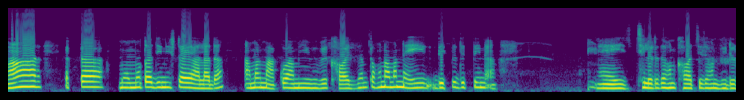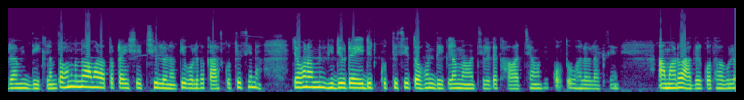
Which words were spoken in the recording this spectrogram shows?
মার একটা মমতা জিনিসটাই আলাদা। আমার মাকেও আমি এইভাবে খাওয়াই দিতাম, তখন আমার না এই দেখতে দেখতেই না এই ছেলেটা যখন খাওয়াচ্ছে, যখন ভিডিওটা আমি দেখলাম, তখন কিন্তু আমার অতটা এসে ছিল না। কি বলে তো কাজ করতেছি না। যখন আমি ভিডিওটা এডিট করতেছি, তখন দেখলাম আমার ছেলেটা খাওয়াচ্ছে, আমাকে কত ভালো লাগছে। আমারও আগের কথাগুলো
